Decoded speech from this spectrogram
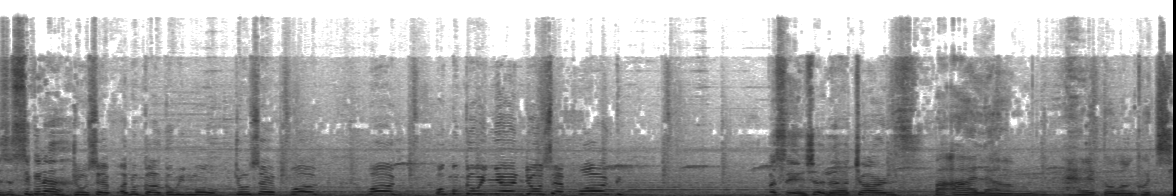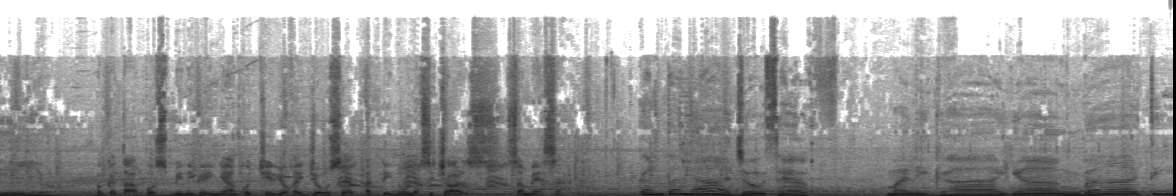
S- Sige na! Joseph, anong gagawin mo? Joseph, wag! Wag! Wag mong gawin yan, Joseph! Wag! Pasensya na, Charles. Paalam, heto ang kutsilyo. Pagkatapos, binigay niya ang kutsilyo kay Joseph at tinulak si Charles sa mesa. Kanta na, Joseph. Maligayang bati.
